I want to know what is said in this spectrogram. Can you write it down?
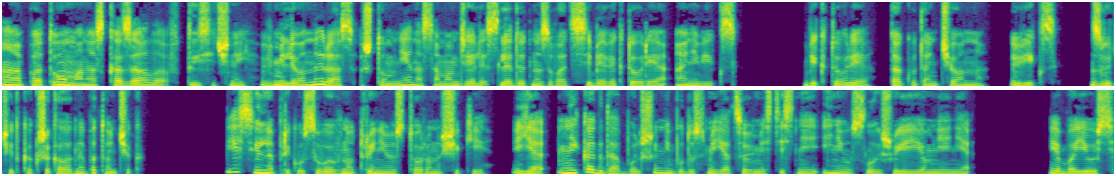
А потом она сказала в тысячный, в миллионный раз, что мне на самом деле следует называть себя Виктория, а не Викс. Виктория так утонченно. Викс звучит как шоколадный батончик. Я сильно прикусываю внутреннюю сторону щеки. Я никогда больше не буду смеяться вместе с ней и не услышу ее мнение. Я боюсь.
